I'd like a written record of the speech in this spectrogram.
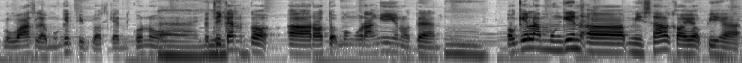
luas lah mungkin diplotke kono. Nah, Jadi iya. kan kok eh, rodok mengurangi you know, dan Hmm. Oke lah mungkin eh, misal kayak pihak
